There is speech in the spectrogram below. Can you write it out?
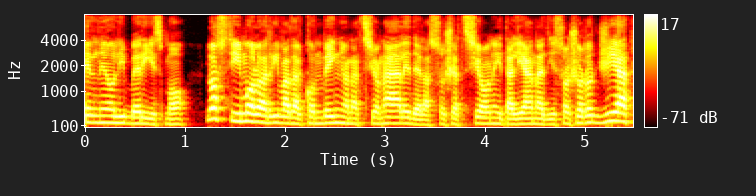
il neoliberismo. Lo stimolo arriva dal convegno nazionale dell'Associazione Italiana di Sociologia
